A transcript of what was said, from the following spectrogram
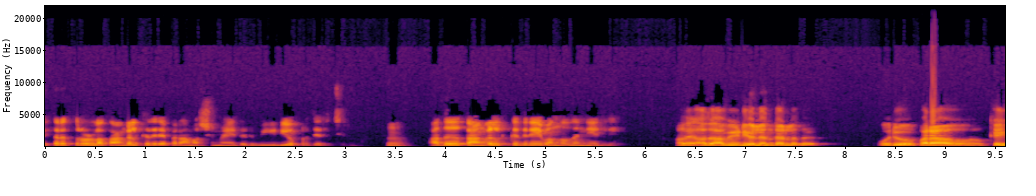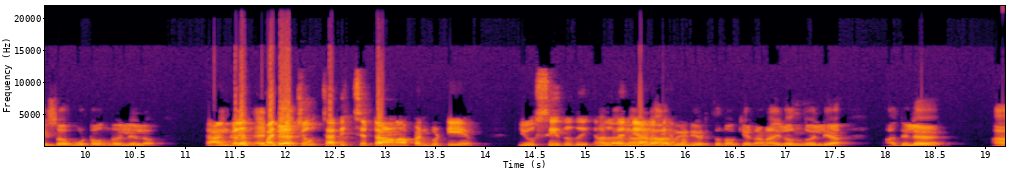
ഇത്തരത്തിലുള്ള താങ്കൾക്കെതിരെ പരാമർശമായിട്ട് ഒരു വീഡിയോ പ്രചരിച്ചിരുന്നു. അത് താങ്കൾക്കെതിരെ വന്നത് തന്നെയല്ലേ? അതെ അത് ആ വീഡിയോയിൽ എന്താ ഉള്ളത്? ഒരു പരാ കേസോ കൂട്ടോ ഒന്നും ഇല്ലല്ലോ. താങ്കൾ പറ്റിച്ചു ചതിച്ചിട്ടാണ് ആ പെൺകുട്ടിയെ യൂസ് ചെയ്തത് എന്ന് തന്നെയാണ് ആ വീഡിയോ എടുത്ത് നോക്കിയാൽ കാണാം. അതിലൊന്നുമില്ല അതിൽ ആ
